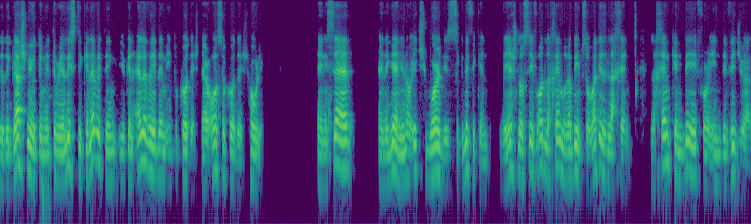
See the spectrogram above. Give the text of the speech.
to the Gashmi, to materialistic and everything, you can elevate them into Kodesh. They are also Kodesh, holy. And he said, and again, you know, each word is significant. ויש להוסיף עוד לכם רבים. So what is לכם? לכם can be for individual.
